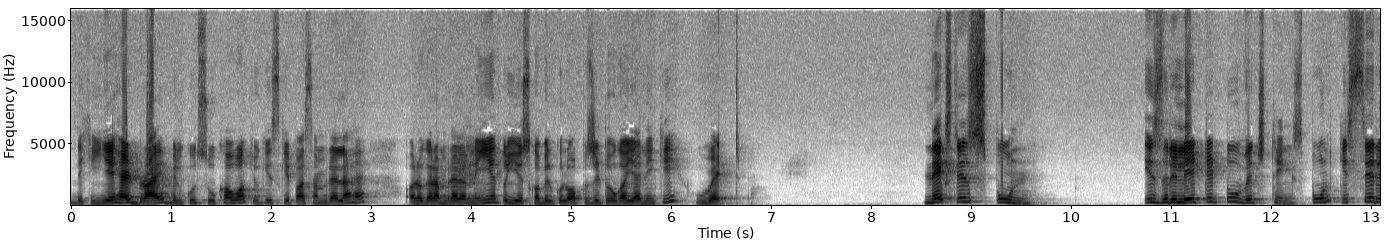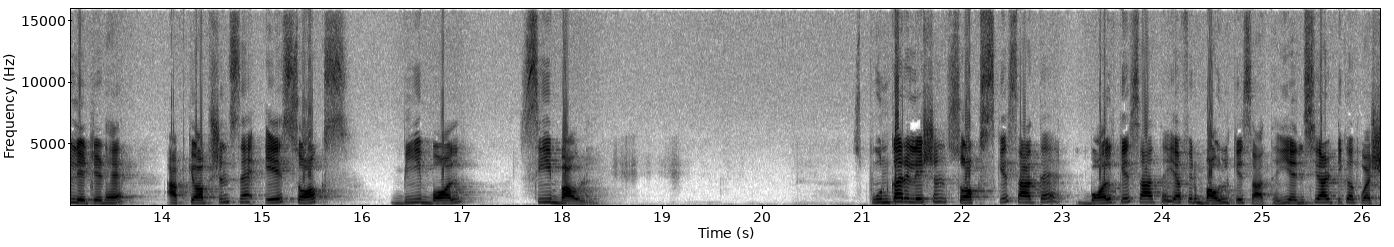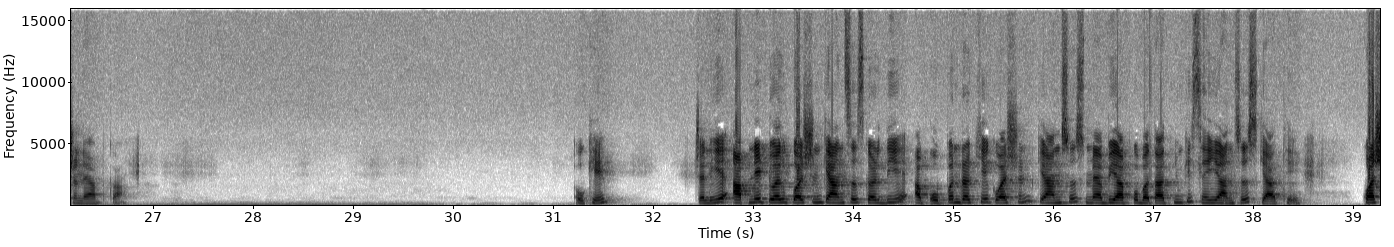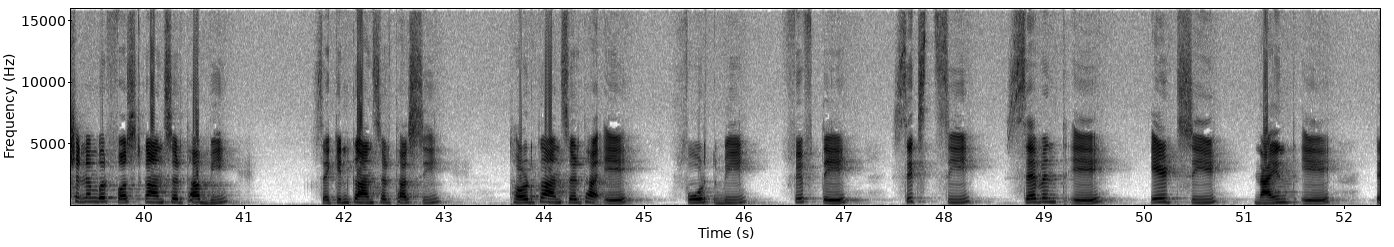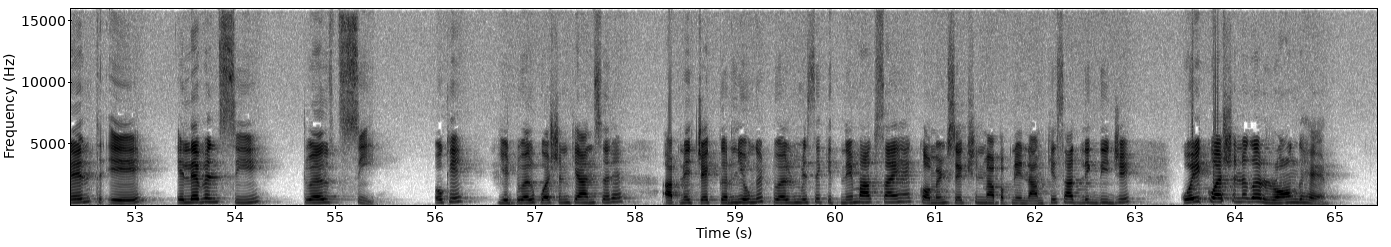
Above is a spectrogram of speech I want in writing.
देखिए, ये है ड्राई बिल्कुल सूखा हुआ क्योंकि इसके पास अम्ब्रेला है और अगर अम्ब्रेला नहीं है तो ये इसका बिल्कुल ऑपोजिट होगा, यानी कि wet next is spoon is related to which thing spoon किससे रिलेटेड है? आपके ऑप्शंस हैं A socks B ball C bowl spoon का रिलेशन सॉक्स के साथ है बॉल के साथ है या फिर बाउल के साथ है? ये एनसीआरटी का क्वेश्चन है आपका. ओके चलिए, आपने ट्वेल्व क्वेश्चन के आंसर्स कर दिए. अब ओपन रखिए क्वेश्चन के आंसर्स मैं अभी आपको बताती हूँ कि सही आंसर्स क्या थे. क्वेश्चन नंबर फ़र्स्ट का आंसर था बी सेकंड का आंसर था सी थर्ड का आंसर था A fourth B fifth A six C seventh A eight C ninth A tenth A eleventh C twelfth C okay ये twelve question के answer है। आपने चेक कर लिए होंगे। ट्वेल्व में से कितने मार्क्स आए हैं? कमेंट सेक्शन में आप अपने नाम के साथ लिख दीजिए। कोई क्वेश्चन अगर रॉन्ग है,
